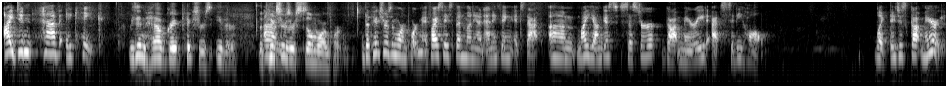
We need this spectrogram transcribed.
I didn't have a cake. We didn't have great pictures either. The Um, pictures are still more important. The pictures are more important. If I say spend money on anything, it's that. Um, my youngest sister got married at City Hall. Like they just got married,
